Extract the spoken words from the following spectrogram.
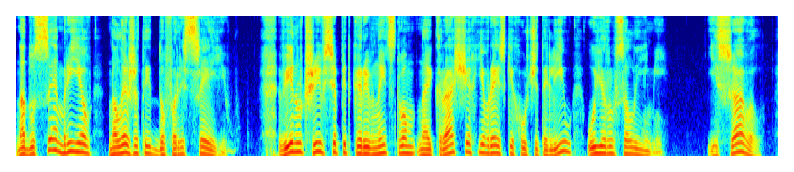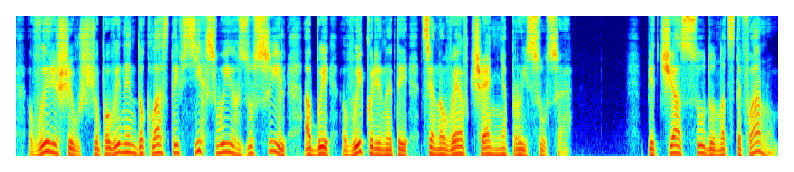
над усе мріяв належати до фарисеїв. Він учився під керівництвом найкращих єврейських учителів у Єрусалимі. І Савел вирішив, що повинен докласти всіх своїх зусиль, аби викорінити це нове вчення про Ісуса. Під час суду над Стефаном,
